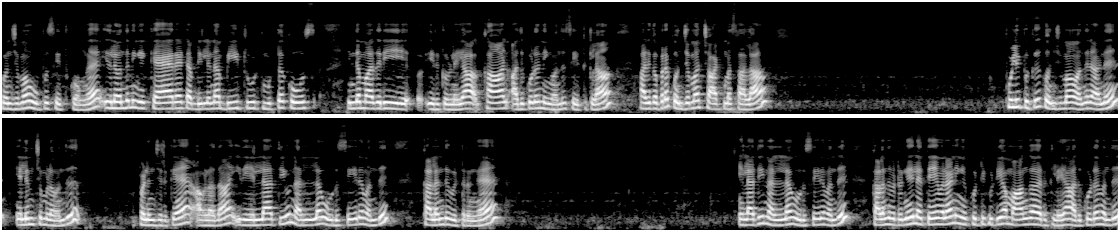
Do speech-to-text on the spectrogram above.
கொஞ்சமாக உப்பு சேர்த்துக்கோங்க. இதில் வந்து நீங்கள் கேரட் அப்படி இல்லைன்னா பீட்ரூட் முட்டைக்கோஸ் இந்த மாதிரி இருக்கும் இல்லையா கார்ன் அது கூட நீங்கள் வந்து சேர்த்துக்கலாம். அதுக்கப்புறம் கொஞ்சமாக சாட் மசாலா புளிப்புக்கு கொஞ்சமாக வந்து நான் எலுமிச்சம்பழம் வந்து பிழிஞ்சிருக்கேன். அவ்வளோதான் இது எல்லாத்தையும் நல்லா ஒரு சேர வந்து கலந்து விட்டுருங்க. எல்லாத்தையும் நல்லா ஒரு சேர வந்து கலந்து விட்டுருங்க. இல்லை தேவைன்னா நீங்கள் குட்டி குட்டியாக மாங்காய் இருக்கு இல்லையா அது கூட வந்து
